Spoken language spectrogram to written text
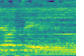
Tipo assim,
